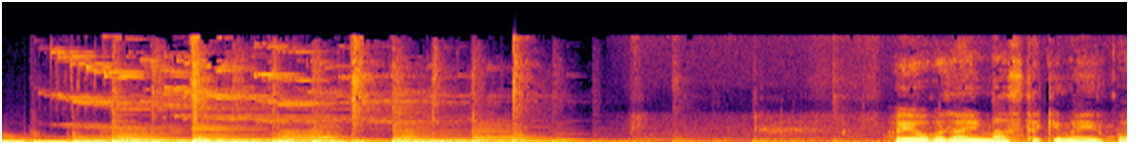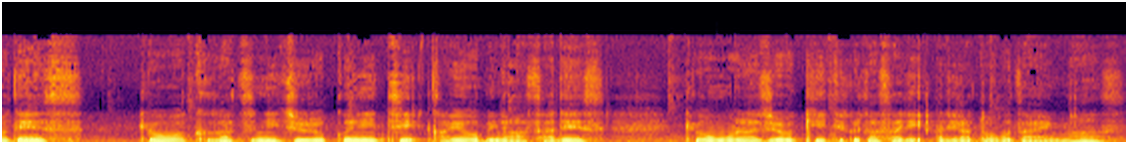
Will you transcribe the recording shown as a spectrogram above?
おはようございます。滝間由子です。今日は9月26日火曜日の朝です。今日もラジオを聴いてくださりありがとうございます。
